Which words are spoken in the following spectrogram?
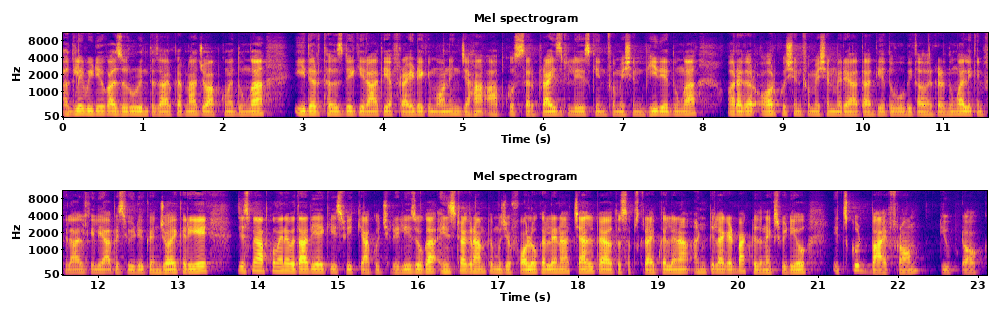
अगले वीडियो का ज़रूर इंतज़ार करना, जो आपको मैं दूँगा इधर थर्सडे की रात या फ्राइडे की मॉर्निंग जहाँ आपको सरप्राइज़ रिलीज़ की इन्फॉर्मेशन भी दे दूँगा। और अगर और कुछ इन्फॉर्मेशन मेरे हाथ आती है तो वो भी कवर कर दूँगा। लेकिन फ़िलहाल के लिए आप इस वीडियो को एन्जॉय करिए, जिसमें आपको मैंने बता दिया है कि इस वीक क्या कुछ रिलीज़ होगा। इंस्टाग्राम पे मुझे फॉलो कर लेना चैनल पे आओ तो सब्सक्राइब कर लेना। Until I get back to the next video it's good bye from Tube Talk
